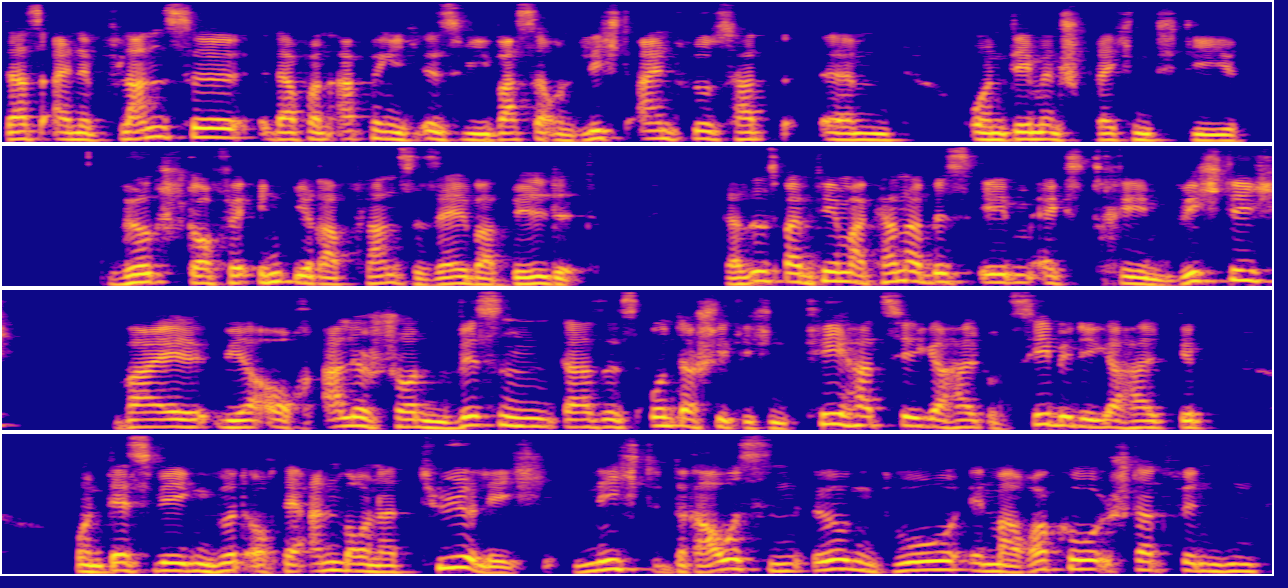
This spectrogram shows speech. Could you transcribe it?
dass eine Pflanze davon abhängig ist, wie Wasser und Licht Einfluss hat ähm, und dementsprechend die Wirkstoffe in ihrer Pflanze selber bildet. Das ist beim Thema Cannabis eben extrem wichtig weil wir auch alle schon wissen, dass es unterschiedlichen THC-Gehalt und CBD-Gehalt gibt. Und deswegen wird auch der Anbau natürlich nicht draußen irgendwo in Marokko stattfinden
